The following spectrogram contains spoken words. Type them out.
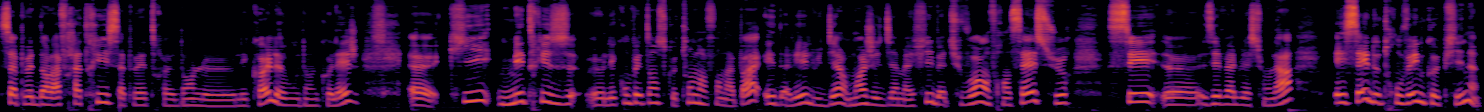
Ça peut être dans la fratrie, ça peut être dans l'école ou dans le collège, euh, qui maîtrise euh, les compétences que ton enfant n'a pas et d'aller lui dire, moi j'ai dit à ma fille, bah, tu vois, en français, sur ces évaluations-là, essaye de trouver une copine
